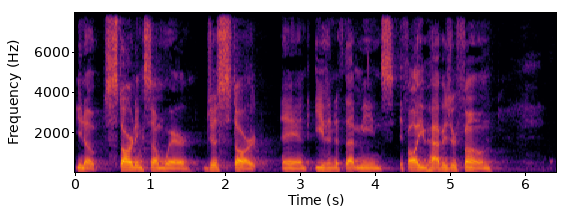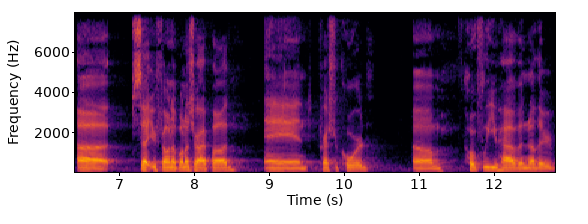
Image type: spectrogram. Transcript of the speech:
you know, starting somewhere, just start and even if that means if all you have is your phone, uh, set your phone up on a tripod and press record. Um, hopefully, you have another,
